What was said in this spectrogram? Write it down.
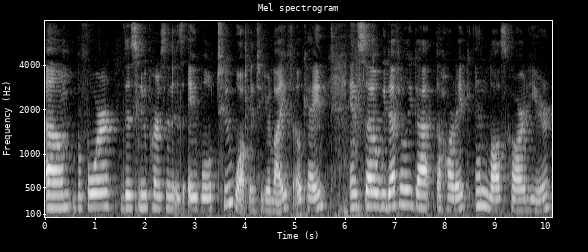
um, before this new person is able to walk into your life, okay? And so we definitely got the heartache and loss card here.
